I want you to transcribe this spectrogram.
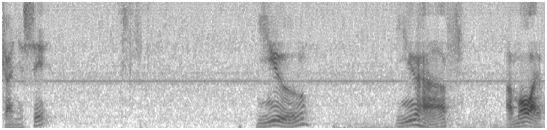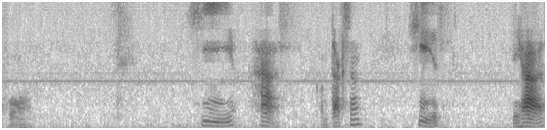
Can you see? You you have a mobile phone. He has contraction he's he has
